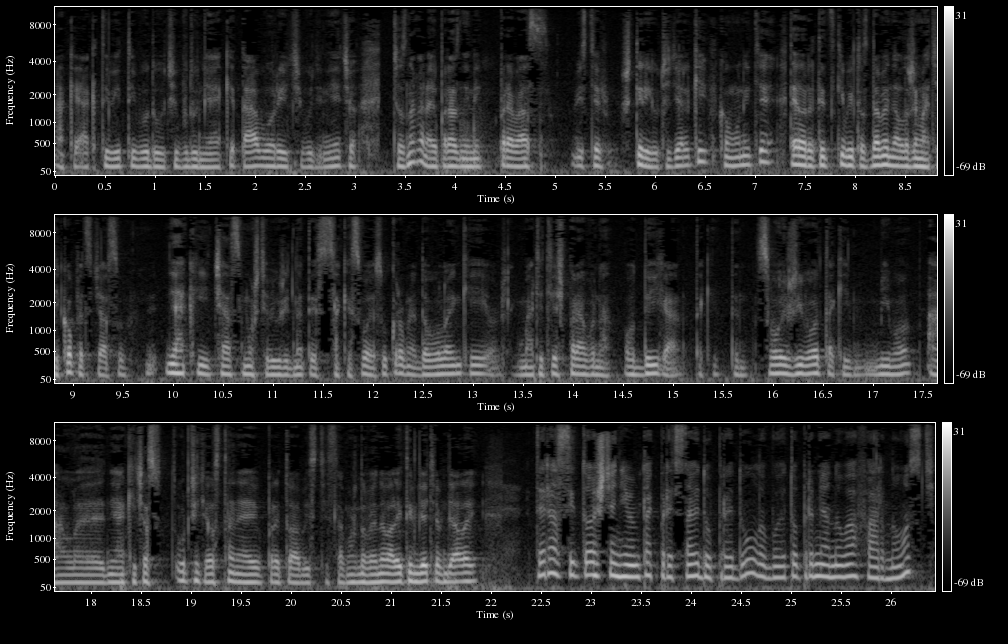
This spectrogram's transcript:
aké aktivity budú, či budú nejaké tábory, či bude niečo. Čo znamenajú prázdniny pre vás? Vy ste štyri učiteľky v komunite. Teoreticky by to znamenalo, že máte kopec času. Nejaký čas môžete využiť na tie také svoje súkromné dovolenky, však máte tiež právo na oddych a taký ten svoj život, taký mimo, ale nejaký čas určite ostane aj preto, aby ste sa možno venovali tým deťom ďalej. Teraz si to ešte neviem tak predstaviť dopredu, lebo je to pre mňa nová farnosť,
